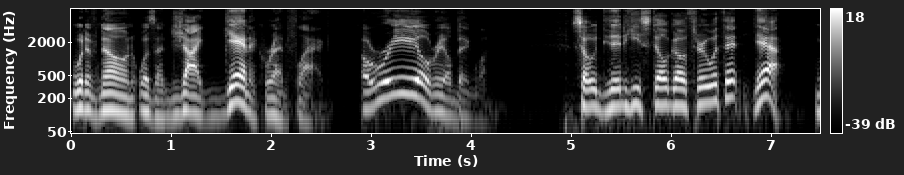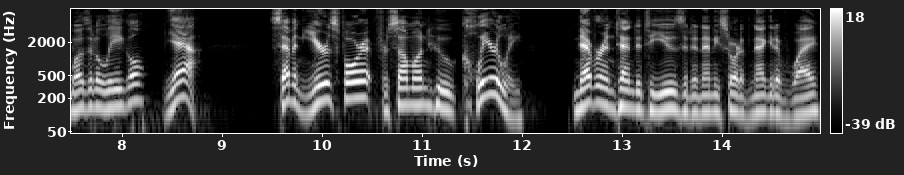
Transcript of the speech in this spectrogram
would have known was a gigantic red flag. A real, real big one. So did he still go through with it? Yeah. Was it illegal? Yeah. Seven years for it for someone who clearly never intended to use it in any sort of negative way.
